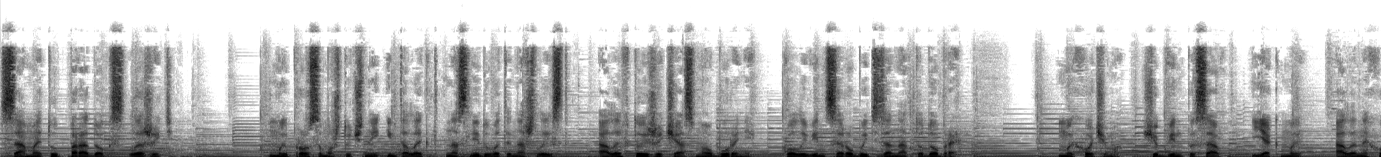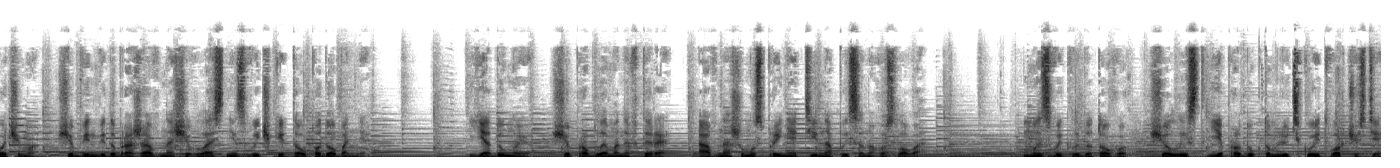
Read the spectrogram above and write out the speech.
Саме тут парадокс лежить. Ми просимо штучний інтелект наслідувати наш лист, але в той же час ми обурені, коли він це робить занадто добре. Ми хочемо, щоб він писав, як ми, але не хочемо, щоб він відображав наші власні звички та уподобання. Я думаю, що проблема не в тире, а в нашому сприйнятті написаного слова. Ми звикли до того, що лист є продуктом людської творчості,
